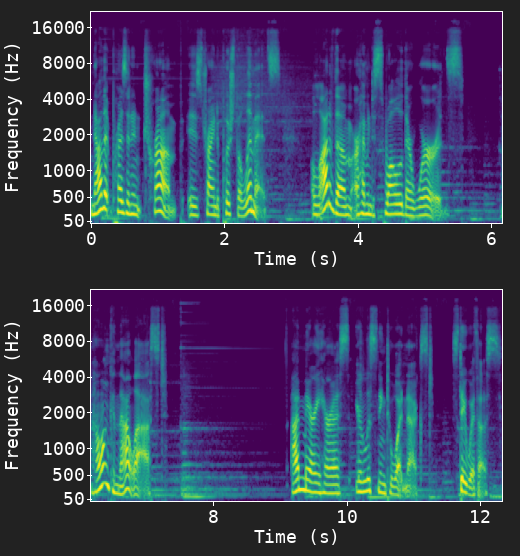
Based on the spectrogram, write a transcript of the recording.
Now that President Trump is trying to push the limits, a lot of them are having to swallow their words. How long can that last? I'm Mary Harris. You're listening to What Next? Stay with us.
